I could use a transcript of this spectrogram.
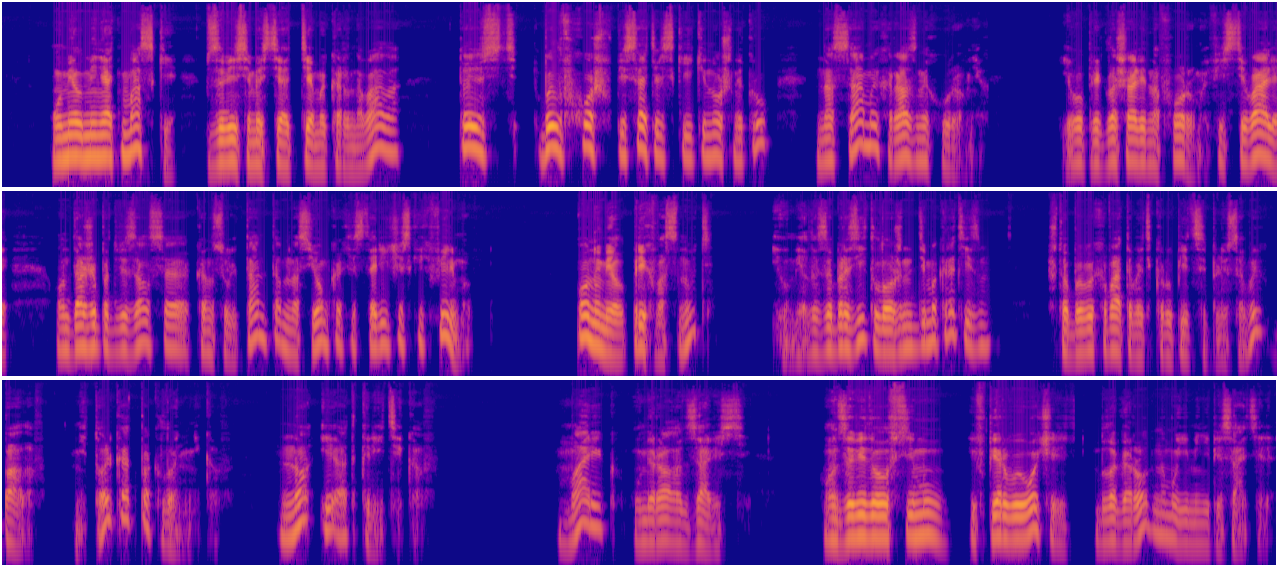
умел менять маски в зависимости от темы карнавала, то есть был вхож в писательский и киношный круг на самых разных уровнях. Его приглашали на форумы, фестивали, он даже подвязался консультантом на съемках исторических фильмов. Он умел прихвастнуть и умел изобразить ложный демократизм, чтобы выхватывать крупицы плюсовых баллов не только от поклонников, но и от критиков. Марик умирал от зависти. Он завидовал всему и в первую очередь благородному имени писателя.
